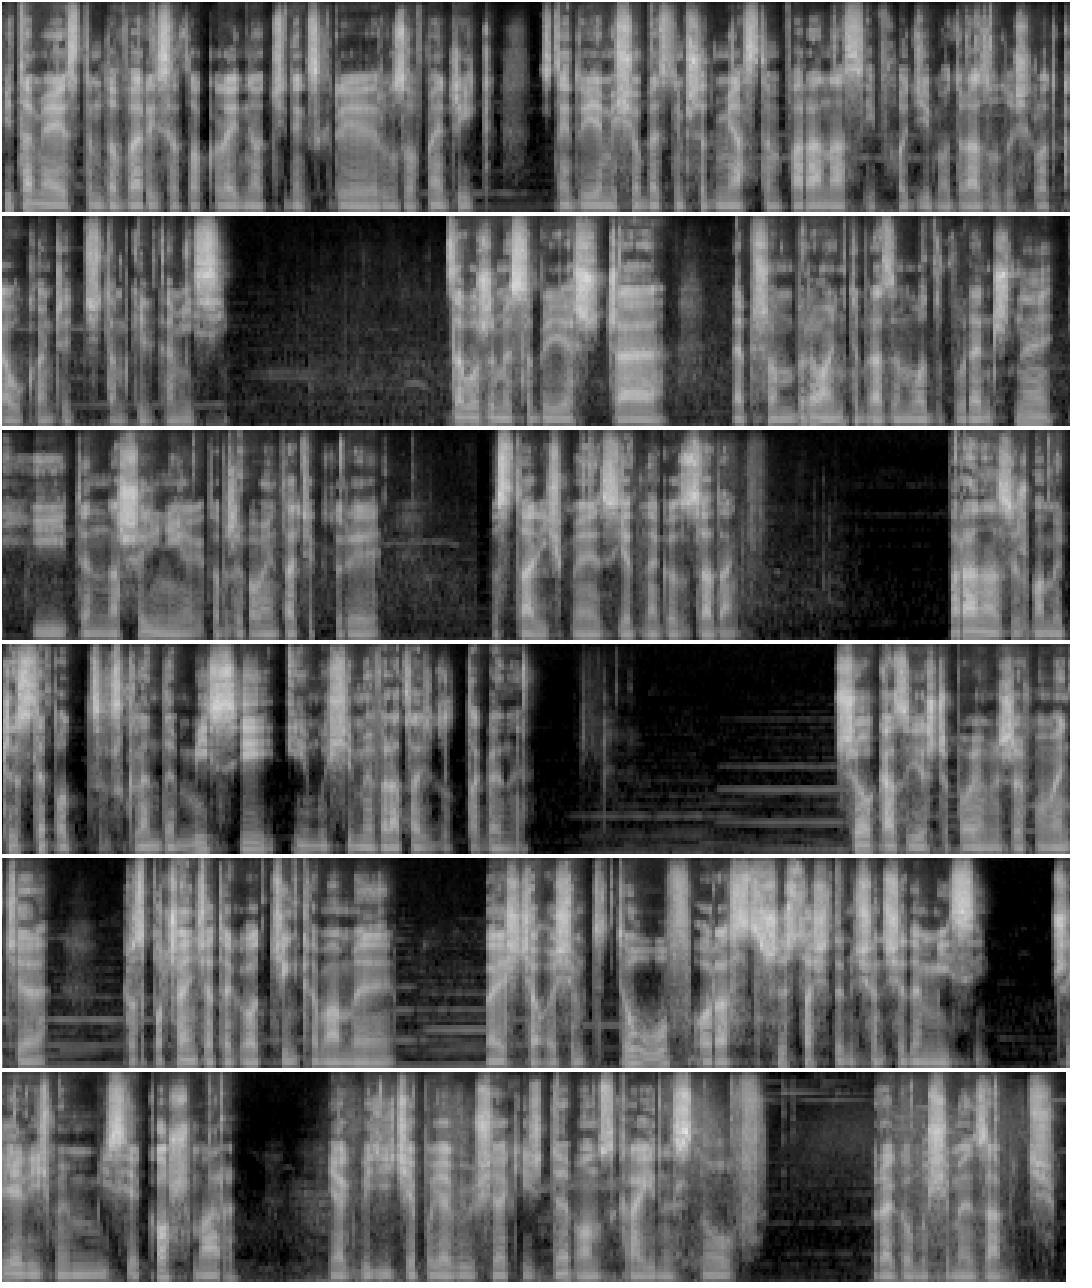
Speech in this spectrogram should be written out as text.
Witam, ja jestem Doveris, a to kolejny odcinek z gry Rules of Magic. Znajdujemy się obecnie przed miastem Varanas i wchodzimy od razu do środka ukończyć tam kilka misji. Założymy sobie jeszcze lepszą broń, tym razem młot dwuręczny i ten naszyjnik, jak dobrze pamiętacie, który dostaliśmy z jednego z zadań. Varanas już mamy czyste pod względem misji i musimy wracać do Tageny. Przy okazji jeszcze powiem, że w momencie rozpoczęcia tego odcinka mamy 28 tytułów oraz 377 misji. Przyjęliśmy misję Koszmar. Jak widzicie, pojawił się jakiś demon z krainy snów, którego musimy zabić.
